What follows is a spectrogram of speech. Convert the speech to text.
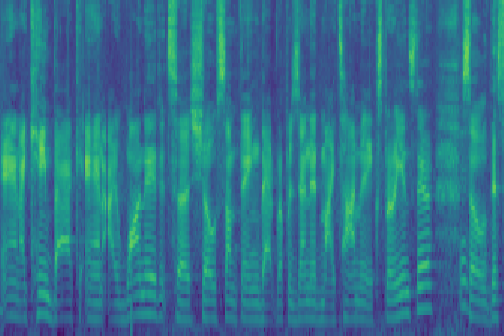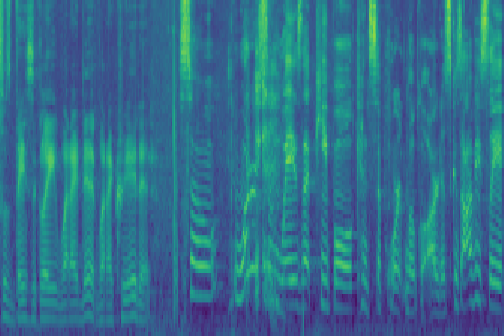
and I came back and I wanted to show something that represented my time and experience there. Mm -hmm. So mm-hmm. this was basically what I did, what I created. So what are some ways that people can support local artists? Because obviously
